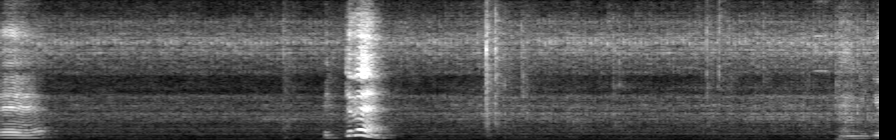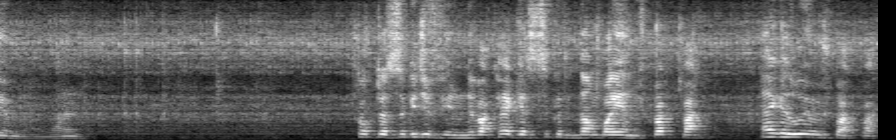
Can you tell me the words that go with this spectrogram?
Ee. Bitti mi? Gidiyorum ya bana? Çok da sıkıcı filmdi. Bak herkes sıkıntıdan bayılmış. Bak bak. Herkes uyumuş bak bak.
